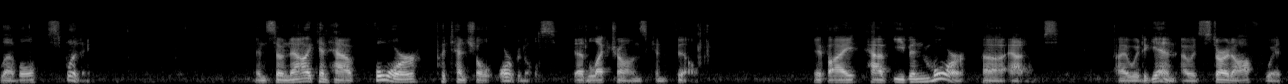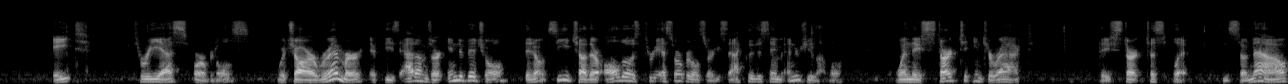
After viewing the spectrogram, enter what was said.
level splitting. And so now I can have four potential orbitals that electrons can fill. If I have even more uh, atoms, I would again, I would start off with eight 3s orbitals, which are, remember, if these atoms are individual, they don't see each other, all those 3s orbitals are exactly the same energy level. When they start to interact, they start to split. And so now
